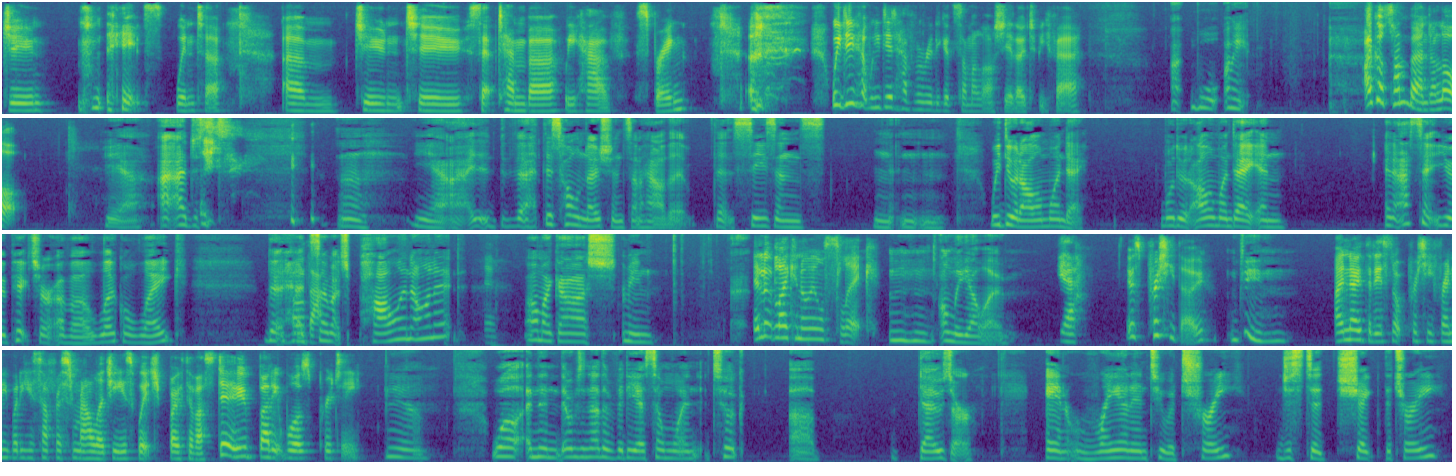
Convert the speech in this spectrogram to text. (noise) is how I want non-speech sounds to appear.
June. (laughs) it's winter. Um, June to September we have spring. (laughs) we do have we did have a really good summer last year though. To be fair, I, well i mean I got sunburned a lot. Yeah, I, I just, (laughs) uh, yeah, I, the, this whole notion somehow that that seasons, n- n- we do it all in one day. We'll do it all in one day, and and I sent you a picture of a local lake that had that- so much pollen on it. Yeah. Oh my gosh! I mean, It looked like an oil slick. Mm-hmm, only yellow. Yeah, it was pretty though. Mhm. I know that it's not pretty for anybody who suffers from allergies, which both of us do, but it was pretty. Yeah. Well, and then there was another video. Someone took a dozer and ran into a tree just to shake the tree.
